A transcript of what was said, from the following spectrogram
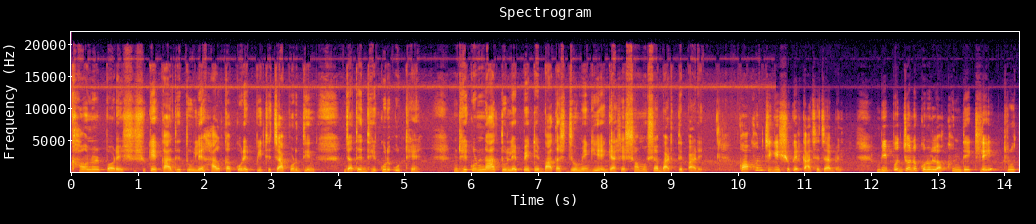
খাওয়ানোর পরে শিশুকে কাঁধে তুলে হালকা করে পিঠে চাপড় দিন, যাতে ঢেকুর উঠে। ঢেকুর না তুলে পেটে বাতাস জমে গিয়ে গ্যাসের সমস্যা বাড়তে পারে। কখন চিকিৎসকের কাছে যাবেন? বিপজ্জনক কোনো লক্ষণ দেখলেই দ্রুত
